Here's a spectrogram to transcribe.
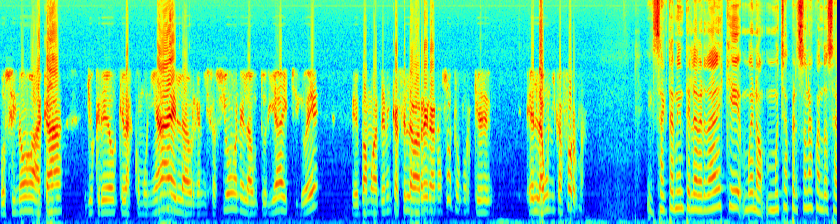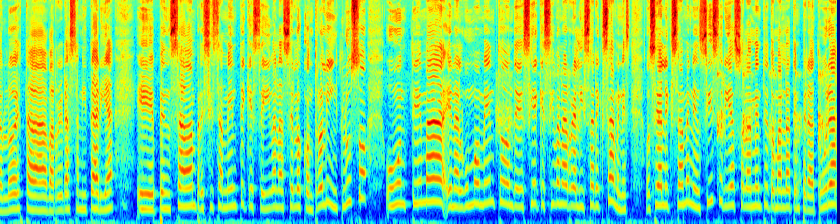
o si no, acá yo creo que las comunidades, las organizaciones, la autoridad de Chiloé, eh, vamos a tener que hacer la barrera nosotros porque es la única forma. Exactamente, la verdad es que, bueno, muchas personas cuando se habló de esta barrera sanitaria eh, pensaban precisamente que se iban a hacer los controles, incluso hubo un tema en algún momento donde decía que se iban a realizar exámenes, o sea, el examen en sí sería solamente tomar la temperatura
